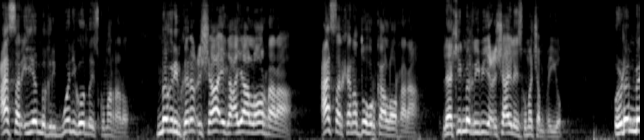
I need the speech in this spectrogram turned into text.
casar iyo maqrib weligood la yskuma raro. Maqribkana cishaa'iga ayaa loo raraa casarkana duhurkaa loo raraa. Laakiin maqrib iyo cishaai la yskuma jamciyo. Odhan ma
